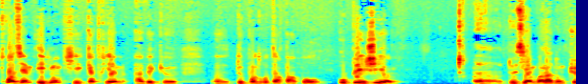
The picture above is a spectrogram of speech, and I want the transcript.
troisième et Lyon qui est quatrième avec euh, euh, deux points de retard par rapport au, PSG. Euh, deuxième, voilà, donc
